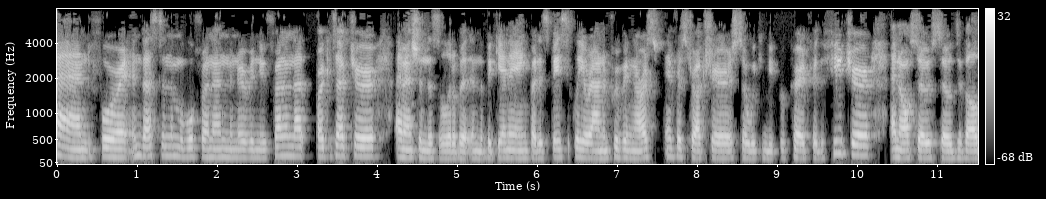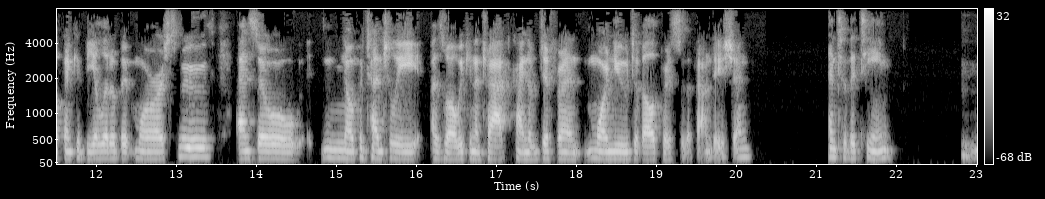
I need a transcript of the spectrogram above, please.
And for invest in the mobile front end, Minerva new front end architecture, I mentioned this a little bit in the beginning, but it's basically around improving our infrastructure so we can be prepared for the future and also so development can be a little bit more smooth. And so, you know, potentially as well, we can attract kind of different, more new developers to the foundation and to the team. Mm-hmm.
